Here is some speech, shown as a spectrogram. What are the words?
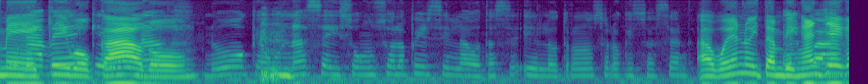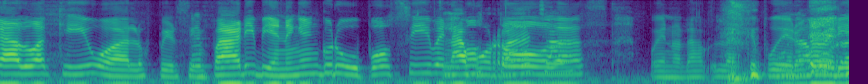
me he que equivocado. una- no, que una se hizo un solo piercing, la otra se- el otro no se lo quiso hacer. Ah, bueno, y también El han llegado aquí o a los piercing party, vienen en grupo, sí, venimos todas. Bueno, las, las que pudieron haber ido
